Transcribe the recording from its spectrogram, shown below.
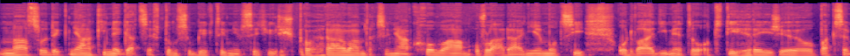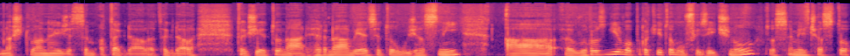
následek nějaký negace v tom subjektivním světě. Když prohrávám, tak se nějak chovám, ovládání emocí, odvádí mě to od té hry, že jo, pak jsem naštvaný, že jsem a tak dále, a tak dále. Takže je to nádherná věc, je to úžasný a v rozdíl oproti tomu fyzičnu, to se mi často,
